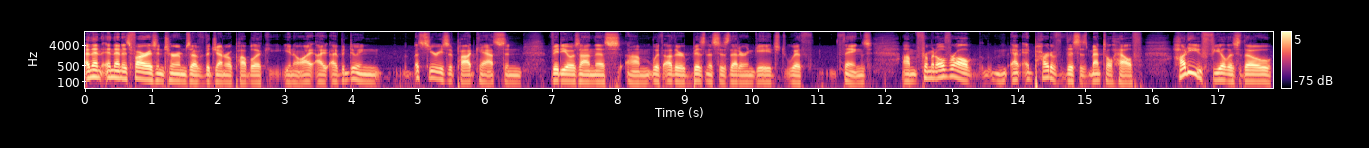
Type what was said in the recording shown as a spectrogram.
and then and then as far as in terms of the general public, you know, I, I I've been doing a series of podcasts and videos on this um, with other businesses that are engaged with things. Um, from an overall, and part of this is mental health. How do you feel as though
